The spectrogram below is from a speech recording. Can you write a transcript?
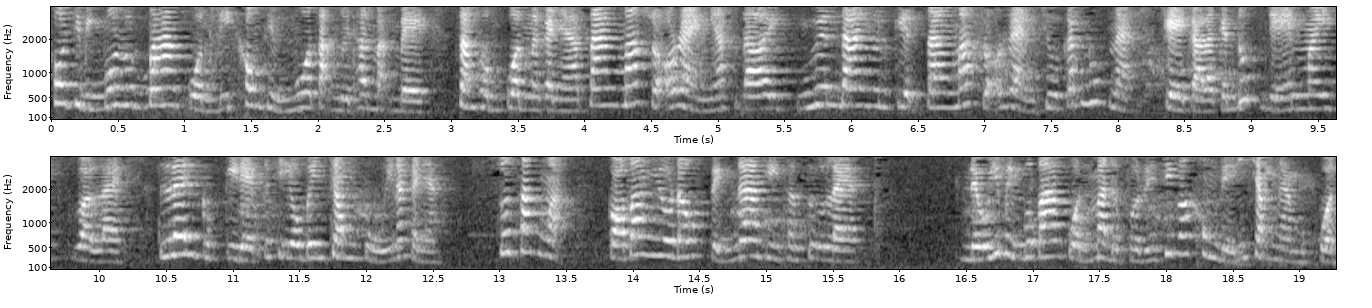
Thôi thì mình mua luôn ba quần đi không thì mình mua tặng người thân bạn bè. Sản phẩm quần là cả nhà tang mát rõ ràng nhá. Đây nguyên đai nguyên kiện tang mát rõ ràng chưa cắt nút nè kể cả là cái nút để em may gọi là lên cực kỳ đẹp các chị yêu bên trong túi nè cả nhà. Xuất sắc mà có bao nhiêu đâu. Tính ra thì thật sự là nếu như mình mua ba quần mà được free ship nó không đến trăm ngàn một quần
